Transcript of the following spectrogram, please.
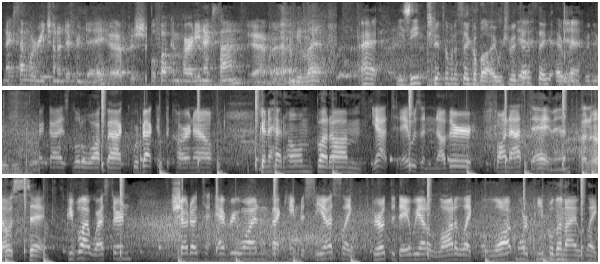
Next time we'll reach on a different day. Yeah, for sure. We'll fucking party next time. Yeah, man. It's gonna be lit. All right, easy. We should get someone to say goodbye. We should make Yeah. that a thing every Yeah. video. Alright guys, little walk back. We're back at the car now. Gonna head home. But um yeah, today was another fun ass day, man. I know. That was sick. People at Western, shout out to everyone that came to see us. Like throughout the day we had a lot of like a lot more people than I like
